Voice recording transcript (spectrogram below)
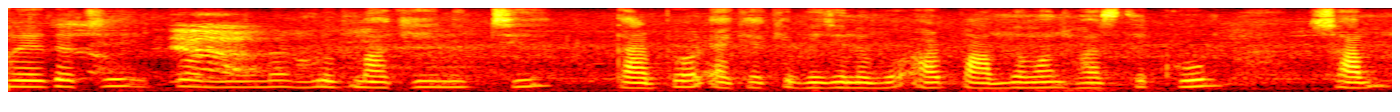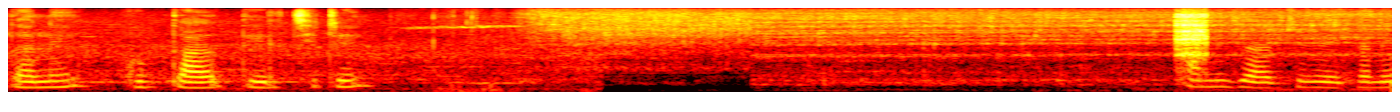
হয়ে গেছে। এরপর নুন আর হলুদ মাখিয়ে নিচ্ছি। তারপর একে একে ভেজে নেব। আর পাবদা মাছ ভাজতে খুব সাবধানে, খুব তার তেল ছিটে যার জন্য এখানে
